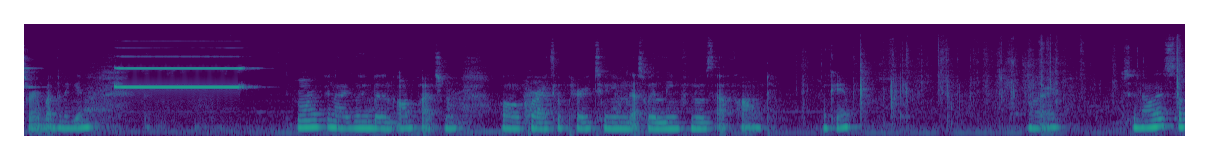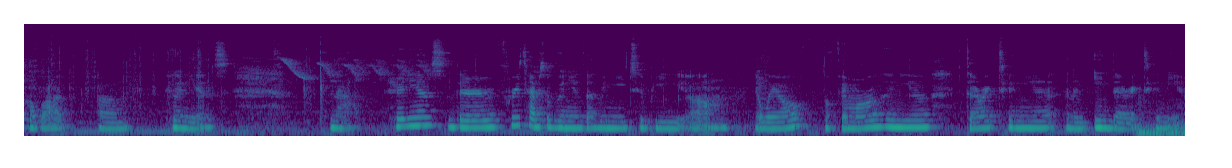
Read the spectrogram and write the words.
Sorry about that again. The femoral canal is nothing but an outpouching or parietal peritoneum. That's where lymph nodes are found. Okay. All right. So now let's talk about um, hernias. Now, hernias, there are three types of hernias that we need to be um, aware of. A femoral hernia, direct hernia, and an indirect hernia.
